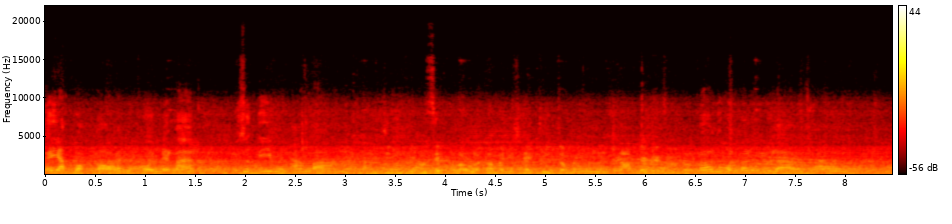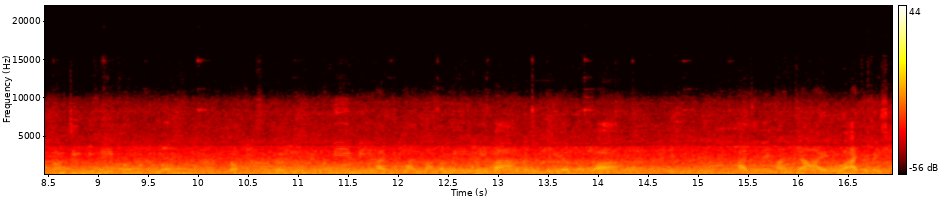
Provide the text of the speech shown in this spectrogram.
ก็อยากบอกต่อให้ทุกคนได้มารู้สึกดีเหมือนอ้ามบ้างค่ะจริงๆคอนเซ็ปต์ของเราเลยถ้าไม่ได้ใช้จริงจะไม่รับจะเป็นก็ทุกคนก็รู้อยู่แล้วใช่จริงๆมีให้เข้ามาทดลองกับพรีเซนเตอร์เยอะไหมมีมีค่ะที่ผ่านมาก็มีมีบ้างแต่บางทีแบบว่า อาจจะไม่มั่นใจหรือว่าอาจจะไม่ช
